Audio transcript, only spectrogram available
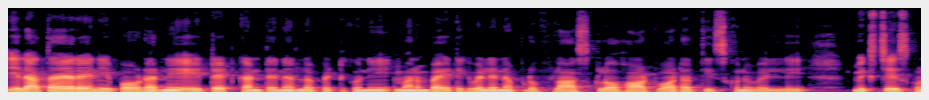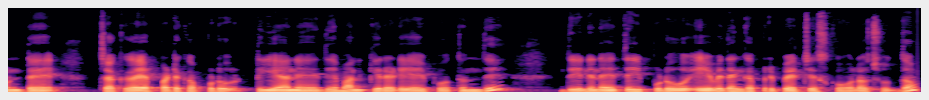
ఇలా తయారైన ఈ పౌడర్ని ఎయిర్ టైట్ కంటైనర్లో పెట్టుకుని మనం బయటికి వెళ్ళినప్పుడు ఫ్లాస్క్లో హాట్ వాటర్ తీసుకుని వెళ్ళి మిక్స్ చేసుకుంటే చక్కగా ఎప్పటికప్పుడు టీ అనేది మనకి రెడీ అయిపోతుంది. దీనినైతే ఇప్పుడు ఏ విధంగా ప్రిపేర్ చేసుకోవాలో చూద్దాం.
